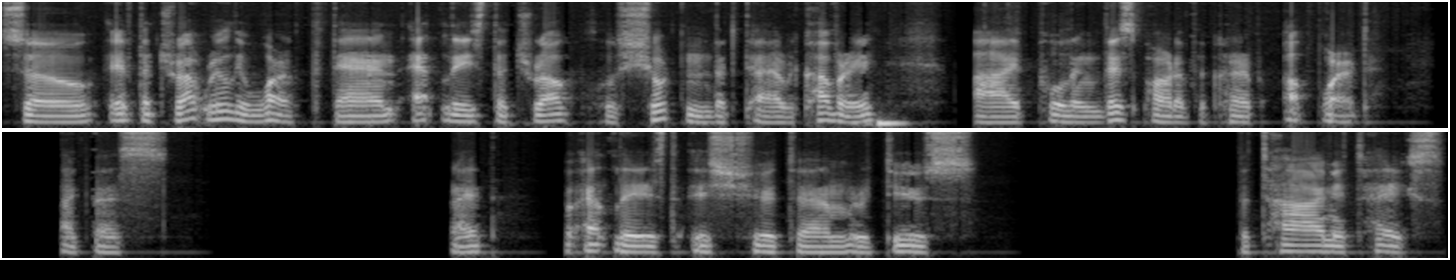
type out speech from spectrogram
So if the drug really worked, then at least the drug will shorten the uh, recovery by pulling this part of the curve upward like this, right? So at least it should um, reduce the time it takes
